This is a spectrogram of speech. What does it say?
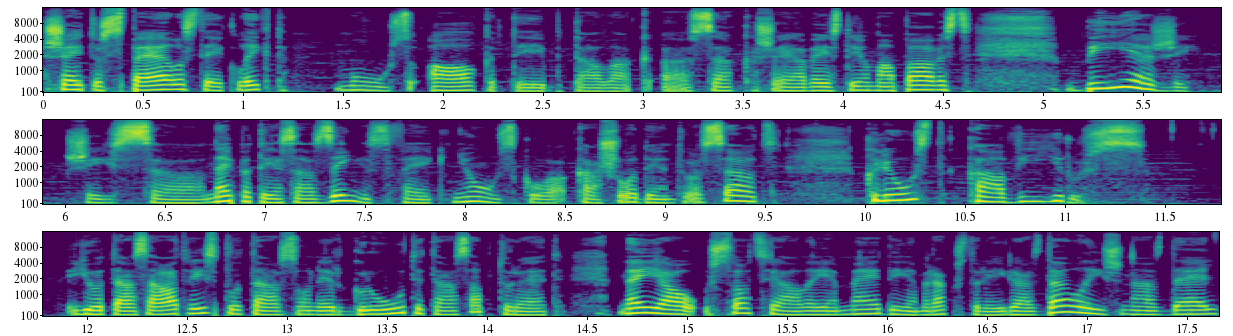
Šeit uz spēles tiek likta mūsu alkatība, tālāk saka šajā vēstījumā pāvests. Bieži šīs nepatiesās ziņas, fake news, ko, kā šodien to sauc, kļūst kā vīruss, jo tās ātri izplatās un ir grūti tās apturēt. Ne jau sociālajiem mēdījiem raksturīgās dalīšanās dēļ,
